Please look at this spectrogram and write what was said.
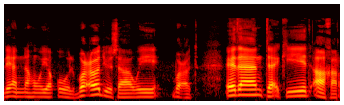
لأنه يقول بعد يساوي بعد. إذا تأكيد آخر.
